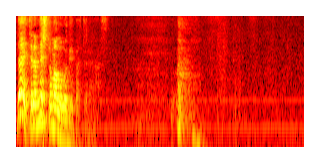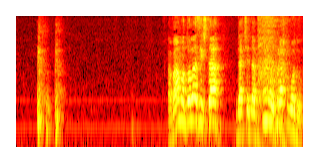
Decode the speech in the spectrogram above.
Dajte nam nešto malo vode, bate na nas. A vamo dolazi šta? Da će da piju kakvu vodu?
